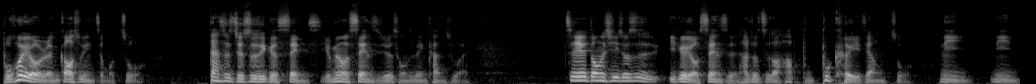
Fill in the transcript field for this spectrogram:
不会有人告诉你怎么做，但是就是一个 sense，有没有 sense 就从这边看出来。这些东西就是一个有 sense 的人，他就知道他不不可以这样做。你你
